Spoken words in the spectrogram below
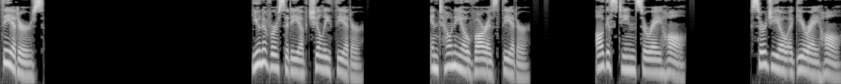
Theaters. University of Chile Theater. Antonio Varas Theater. Augustine Siré Hall. Sergio Aguirre Hall.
